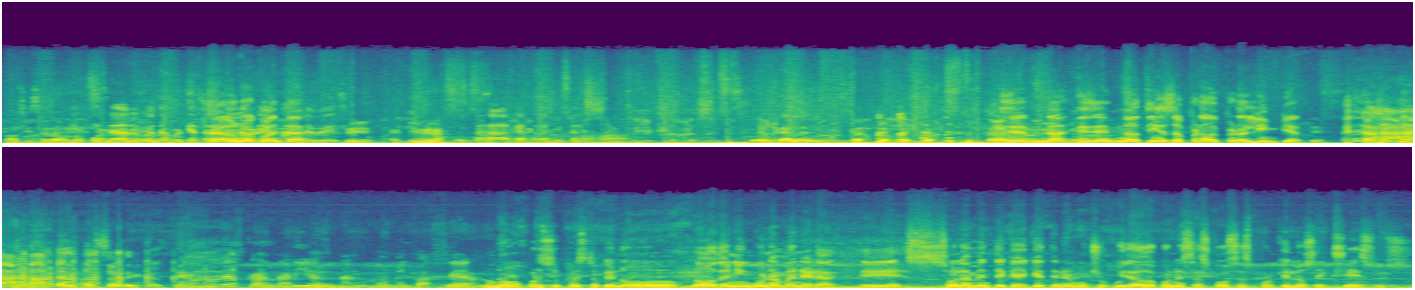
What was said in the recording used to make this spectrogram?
No, sí se da uno Se cuenta. dan la cuenta verdad. porque ¿Se atrás da uno cuenta? Sí, aquí mira. Ajá, acá atrásito. Dice, no, dice, no tienes operado, pero límpiate. Las orejas. Pero no descartarías en algún momento hacerlo. No, por supuesto que no, no, de ninguna manera. Eh, solamente que hay que tener mucho cuidado con esas cosas porque los excesos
